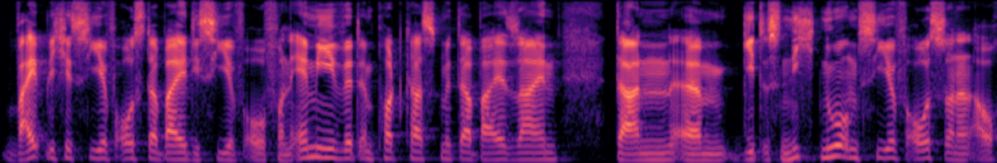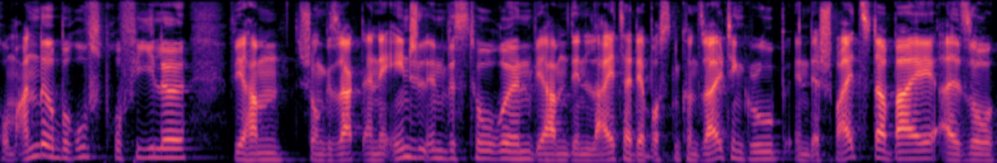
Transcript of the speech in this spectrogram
weibliche CFOs dabei. Die CFO von Emmy wird im Podcast mit dabei sein. Dann ähm, geht es nicht nur um CFOs, sondern auch um andere Berufsprofile. Wir haben schon gesagt, eine Angel-Investorin. Wir haben den Leiter der Boston Consulting Group in der Schweiz dabei. Also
